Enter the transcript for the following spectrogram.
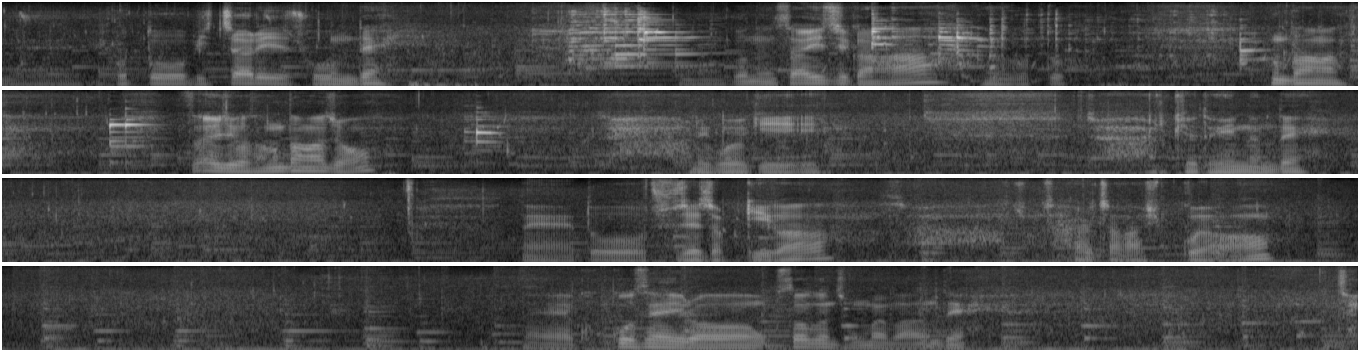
네, 이것도 밑자리 좋은데 네, 이거는 사이즈가 네, 이것도 상당한 사이즈가 상당하죠. 자, 그리고 여기 자, 이렇게 돼 있는데 네, 또 주제 잡기가 자, 좀 살짝 아쉽고요. 네, 곳곳에 이런 옥석은 정말 많은데 자,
